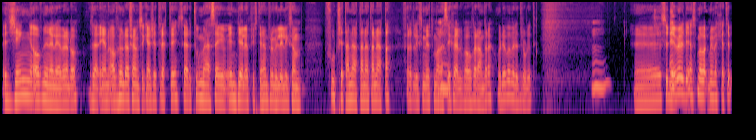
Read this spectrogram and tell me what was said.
ett gäng av mina elever ändå. Så här, en av 105 så kanske 30 så här, tog med sig en del uppgifter hem för de ville liksom fortsätta nöta, nöta, nöta. För att liksom utmana sig själva och varandra. Och det var väldigt roligt. Mm. Eh, så det är väl det som har varit min vecka typ.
